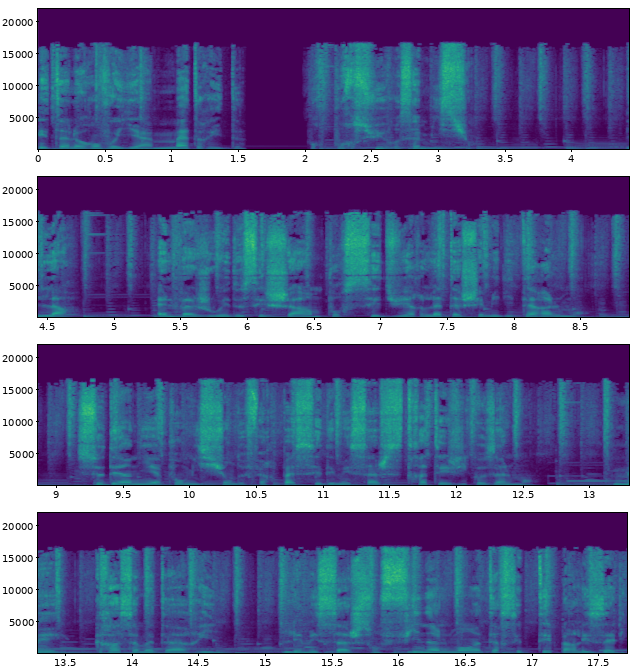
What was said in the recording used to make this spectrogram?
est alors envoyée à Madrid pour poursuivre sa mission. Là, elle va jouer de ses charmes pour séduire l'attaché militaire allemand. Ce dernier a pour mission de faire passer des messages stratégiques aux Allemands. Mais, grâce à Matahari, les messages sont finalement interceptés par les Alliés.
